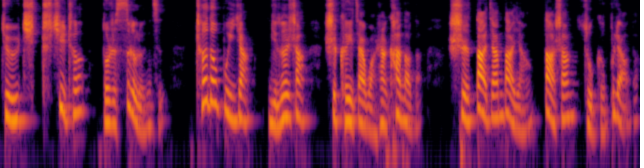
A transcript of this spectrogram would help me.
就如汽汽车都是四个轮子，车都不一样，理论上是可以在网上看到的。是大江大洋大山阻隔不了的。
